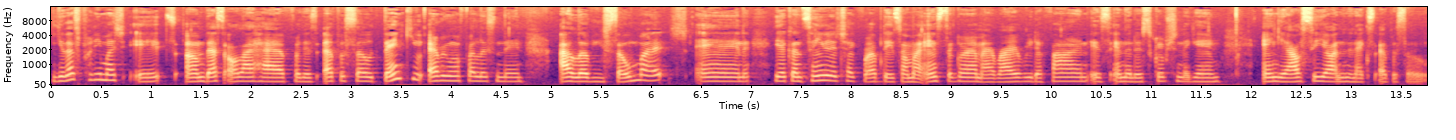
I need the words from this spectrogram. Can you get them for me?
yeah, that's pretty much it. Um, that's all I have for this episode. Thank you everyone for listening. I love you so much. And yeah, continue to check for updates on my Instagram at Riah Redefine. It's in the description again. And yeah, I'll see y'all in the next episode.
